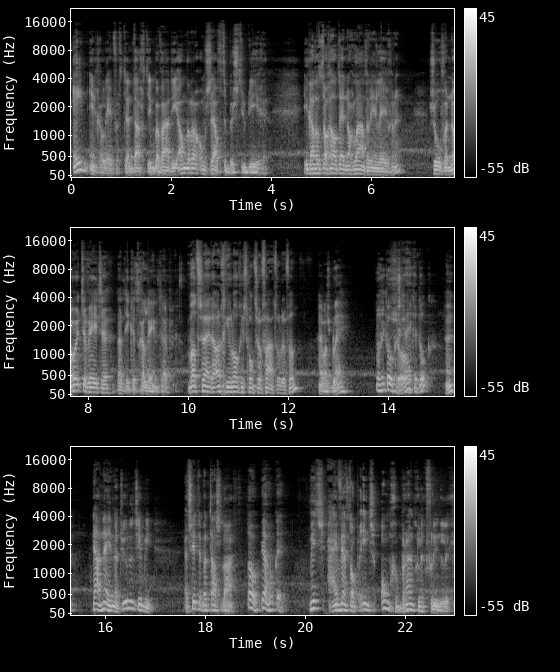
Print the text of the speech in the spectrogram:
één ingeleverd en dacht ik bewaar die andere om zelf te bestuderen. Je kan het toch altijd nog later inleveren? Ze hoeven nooit te weten dat ik het geleend heb. Wat zei de archeologisch conservator ervan? Hij was blij. Mag ik ook eens Zo. kijken, Doc? Hè? Ja, nee, natuurlijk, Jimmy. Het zit in mijn tas daar. Oh, ja, oké. Mitch, hij werd opeens ongebruikelijk vriendelijk.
